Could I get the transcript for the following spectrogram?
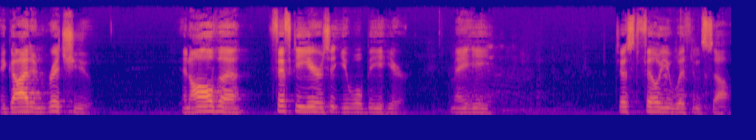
May God enrich you in all the 50 years that you will be here. May He just fill you with Himself.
